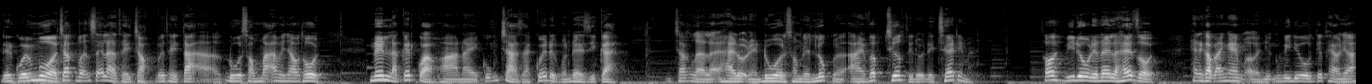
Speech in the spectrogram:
Đến cuối mùa chắc vẫn sẽ là thầy chọc với thầy tạ đua song mã với nhau thôi. Nên là kết quả hòa này cũng chả giải quyết được vấn đề gì cả. Chắc là lại hai đội này đua xong đến lúc ai vấp trước thì đội đấy chết đi mà. Thôi, video đến đây là hết rồi. Hẹn gặp anh em ở những video tiếp theo nhé.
